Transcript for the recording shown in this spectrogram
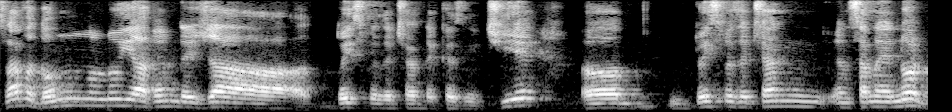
Slavă Domnului, avem deja 12 ani de căsnicie. Uh, 12 ani înseamnă enorm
